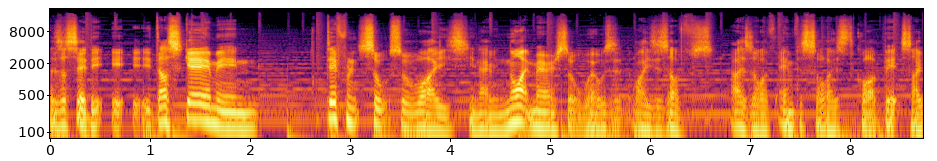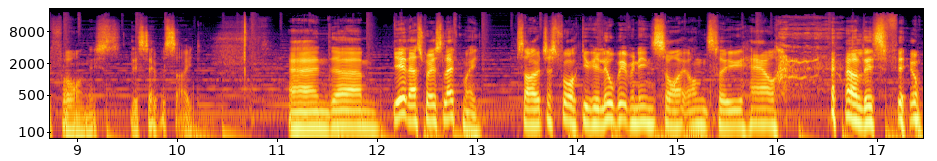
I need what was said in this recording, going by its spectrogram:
as I said, it, it, it does scare me different sorts of ways, you know, nightmarish sort of ways, ways as I've as I've emphasised quite a bit so far on this this episode. And um, yeah, that's where it's left me. So I just thought I'd give you a little bit of an insight onto how how this film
